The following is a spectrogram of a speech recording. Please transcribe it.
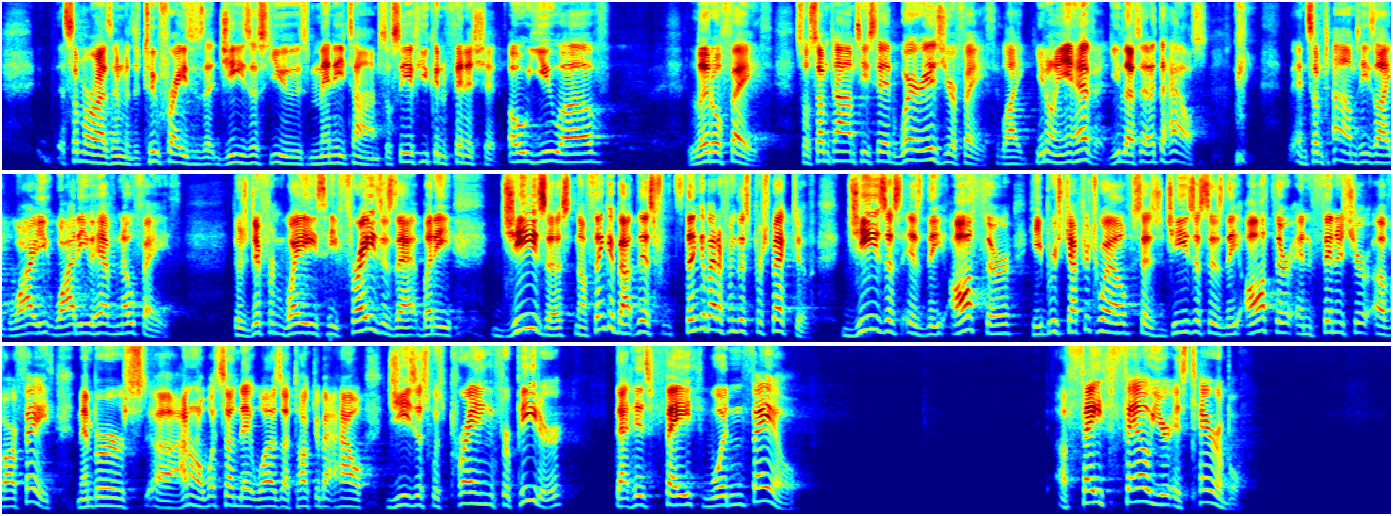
summarize them into two phrases that Jesus used many times. So see if you can finish it. Oh, you of little faith. So sometimes he said, Where is your faith? Like, you don't even have it. You left it at the house. And sometimes he's like, Why you why do you have no faith? There's different ways he phrases that, but he, Jesus, now think about this, think about it from this perspective. Jesus is the author, Hebrews chapter 12 says Jesus is the author and finisher of our faith. Remember, uh, I don't know what Sunday it was, I talked about how Jesus was praying for Peter that his faith wouldn't fail. A faith failure is terrible.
